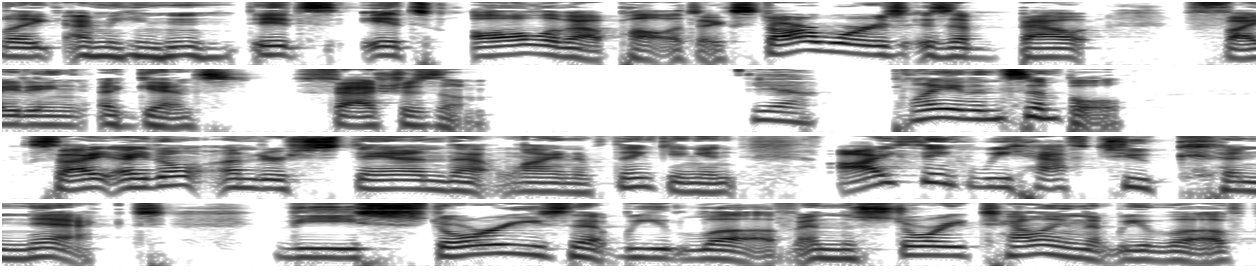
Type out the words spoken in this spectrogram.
Like, I mean, it's, it's all about politics. Star Wars is about fighting against fascism. Yeah. Plain and simple. So I, I don't understand that line of thinking. And I think we have to connect the stories that we love and the storytelling that we love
